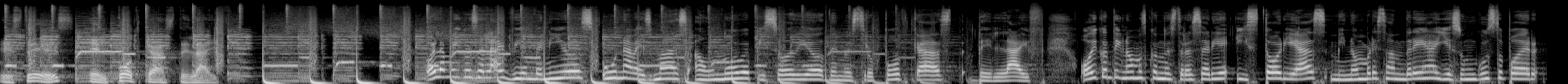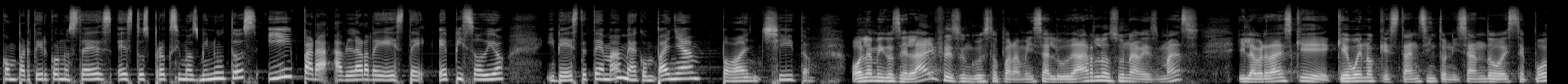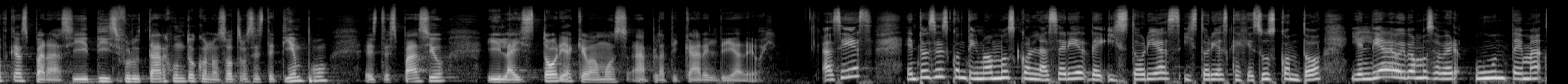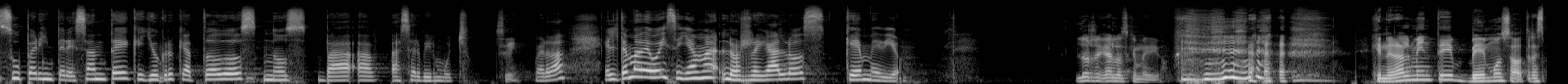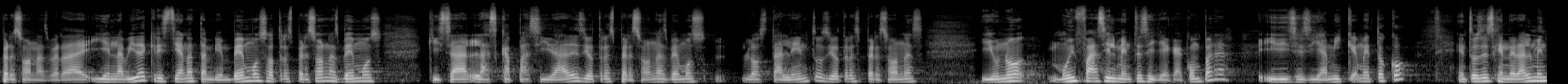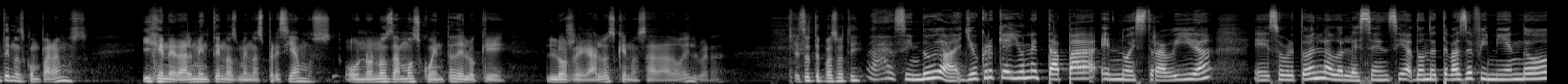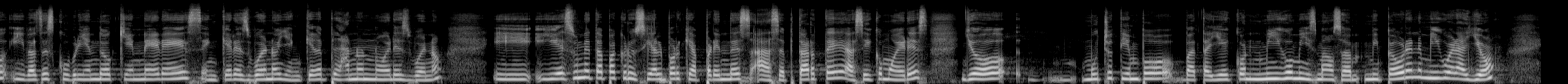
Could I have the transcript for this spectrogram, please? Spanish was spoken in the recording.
Este es el podcast de Life. De Life, bienvenidos una vez más a un nuevo episodio de nuestro podcast de Life. Hoy continuamos con nuestra serie Historias. Mi nombre es Andrea y es un gusto poder compartir con ustedes estos próximos minutos. Y para hablar de este episodio y de este tema me acompaña Ponchito. Hola amigos de Life, es un gusto para mí saludarlos una vez más. Y la verdad es que qué bueno que están sintonizando este podcast para así disfrutar junto con nosotros este tiempo, este espacio y la historia que vamos a platicar el día de hoy. Así es. Entonces continuamos con la serie de historias, historias que Jesús contó. Y el día de hoy vamos a ver un tema súper interesante que yo creo que a todos nos va a, a, servir mucho. Sí. ¿Verdad? El tema de hoy se llama Los regalos que me dio. Los regalos que me dio. Generalmente vemos a otras personas, ¿verdad? Y en la vida cristiana también vemos a otras personas, vemos quizá las capacidades de otras personas, vemos los talentos de otras personas y uno muy fácilmente se llega a comparar y dices, ¿y a mí qué me tocó? Entonces generalmente nos comparamos y generalmente nos menospreciamos o no nos damos cuenta de lo que los regalos que nos ha dado él, ¿verdad? ¿Eso te pasó a ti? Ah, sin duda. Yo creo que hay una etapa en nuestra vida, eh, sobre todo en la adolescencia, donde te vas definiendo y vas descubriendo quién eres, en qué eres bueno y en qué de plano no eres bueno. Y, y, es una etapa crucial porque aprendes a aceptarte así como eres. Yo mucho tiempo batallé conmigo misma, o sea, mi peor enemigo era yo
